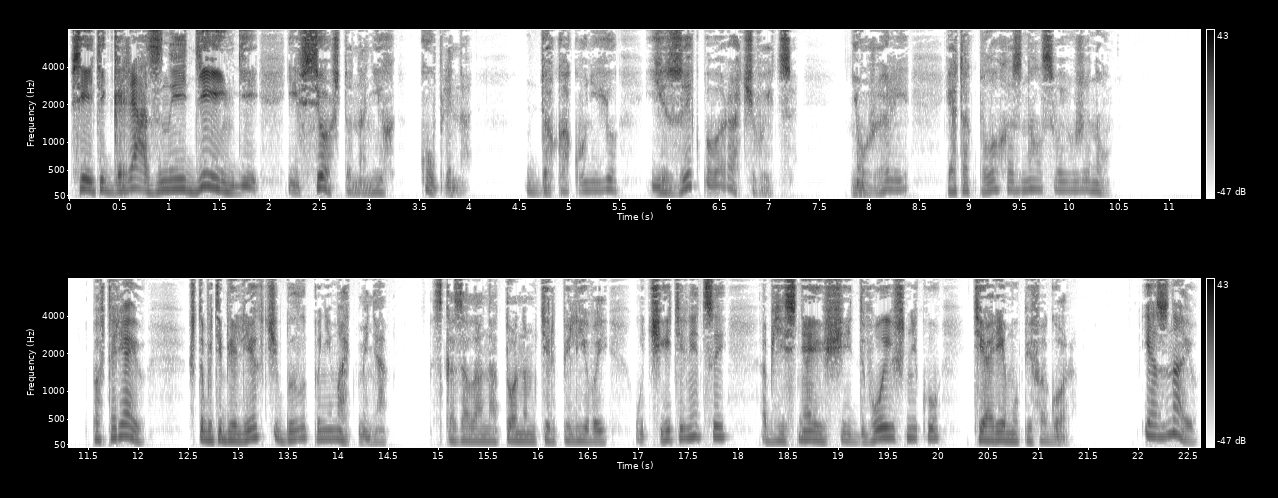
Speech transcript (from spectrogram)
все эти грязные деньги и все, что на них куплено. Да как у нее язык поворачивается! Неужели я так плохо знал свою жену? Повторяю, чтобы тебе легче было понимать меня, — сказала она тоном терпеливой учительницы, объясняющей двоечнику теорему Пифагора. — Я знаю,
